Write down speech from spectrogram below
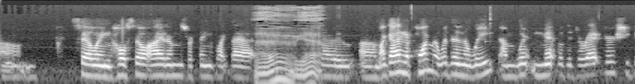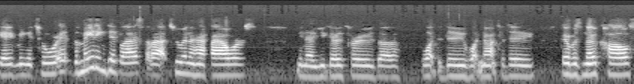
um, selling wholesale items or things like that. Oh, yeah. So um, I got an appointment within a week. I went and met with the director. She gave me a tour. It, the meeting did last about two and a half hours. You know, you go through the what to do, what not to do. There was no cost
